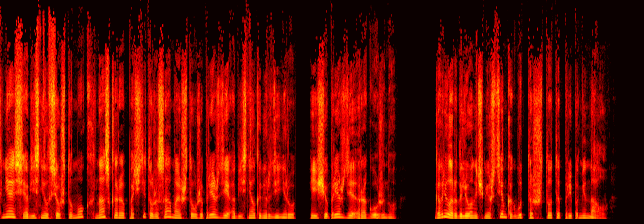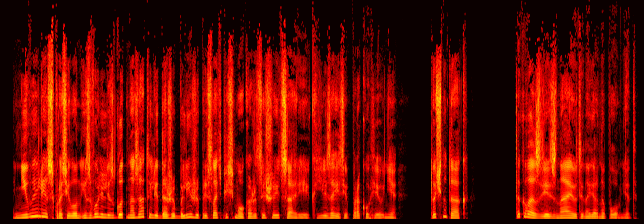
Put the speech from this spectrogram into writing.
Князь объяснил все, что мог, наскоро, почти то же самое, что уже прежде объяснял камердинеру и еще прежде Рогожину. Гаврил Родолеоныч меж тем как будто что-то припоминал. «Не вы ли, — спросил он, — изволили с год назад или даже ближе прислать письмо, кажется, из Швейцарии, к Елизавете Прокофьевне?» «Точно так. Так вас здесь знают и, наверное, помнят.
